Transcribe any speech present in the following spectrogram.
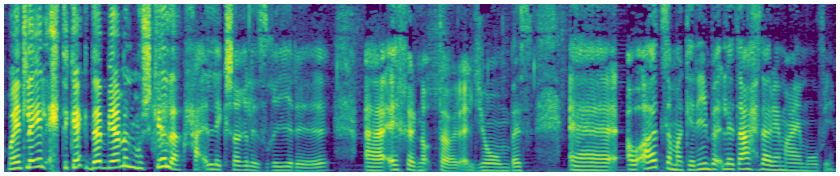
وبعدين تلاقي الاحتكاك ده بيعمل مشكلة. حقول لك شغلة صغيرة آه آخر نقطة لليوم بس. آه أوقات لما كريم بقول لي احضري معي movie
